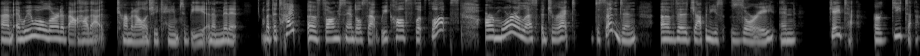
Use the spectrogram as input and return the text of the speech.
Um, and we will learn about how that terminology came to be in a minute. But the type of thong sandals that we call flip flops are more or less a direct descendant of the Japanese zori and geta or gita.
